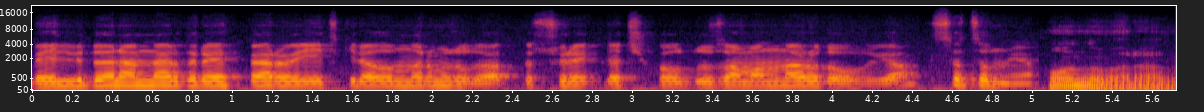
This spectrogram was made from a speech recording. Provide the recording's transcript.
belli dönemlerde rehber ve yetkili alımlarımız oluyor. Hatta sürekli açık olduğu zamanlar da oluyor. Satılmıyor. 10 numara abi.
